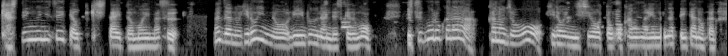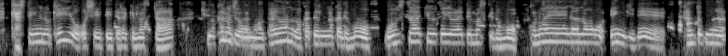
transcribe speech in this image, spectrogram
キャスティングについてお聞きしたいと思います。まずあのヒロインのリー・ブーなんですけども、いつ頃から彼女をヒロインにしようとお考えになっていたのか、キャスティングの経緯を教えていただけますか？まあ、彼女はあの台湾の若手の中でもモンスター級と言われてますけども、この映画の演技で監督が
